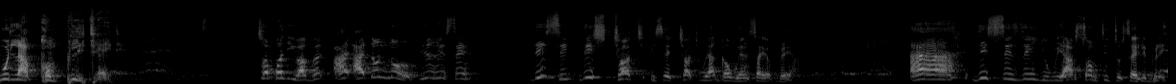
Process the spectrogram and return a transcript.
will have completed. Somebody you are I, I don't know. You say, this, is, this church is a church where God will answer your prayer. Uh, this season you will have something to celebrate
